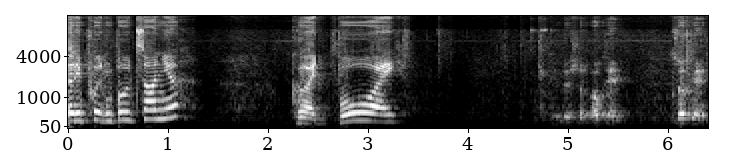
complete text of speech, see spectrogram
Daddy putting boots on you? Good boy. Okay, Bishop. Okay. It's okay.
